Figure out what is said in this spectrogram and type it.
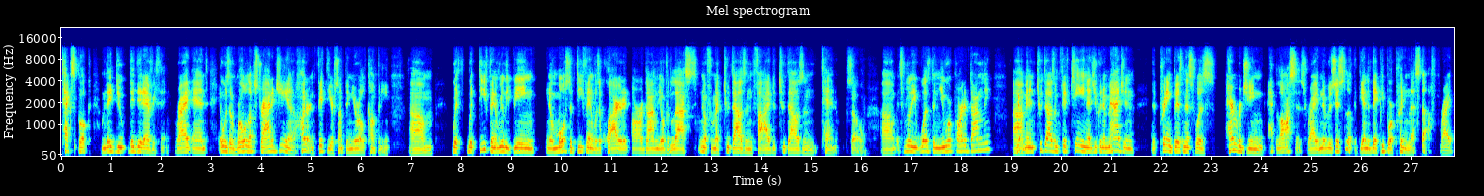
textbook. I mean, they do they did everything right, and it was a roll up strategy and a 150 or something year old company. Um, with with DFIN really being you know most of DFIN was acquired at R. Donnelley over the last you know from like 2005 to 2010. So um, it's really was the newer part of Donnelley. Um, yep. And in 2015, as you can imagine, the printing business was hemorrhaging losses, right? And it was just look at the end of the day, people were printing less stuff, right?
